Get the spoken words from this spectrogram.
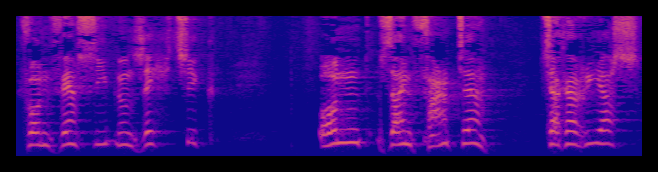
von Vers 67. Und sein Vater Zacharias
